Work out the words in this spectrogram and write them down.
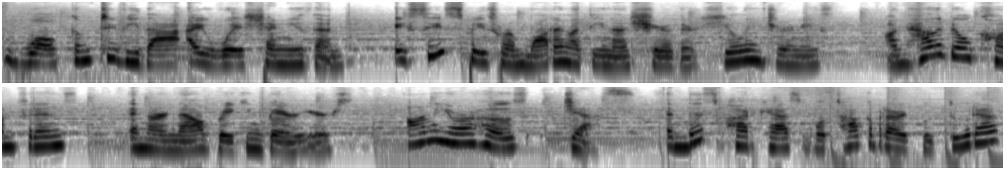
Welcome to Vida I Wish I Knew Then, a safe space where modern Latinas share their healing journeys on how to build confidence and are now breaking barriers. I'm your host, Jess, and this podcast will talk about our cultura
